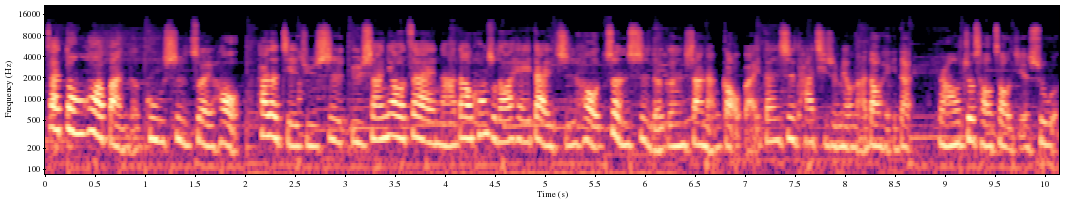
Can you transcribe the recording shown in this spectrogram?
在动画版的故事最后，他的结局是羽山要在拿到空手道黑带之后，正式的跟山南告白，但是他其实没有拿到黑带，然后就草草结束了。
